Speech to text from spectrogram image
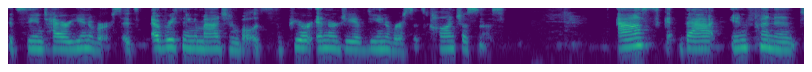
It's the entire universe. It's everything imaginable. It's the pure energy of the universe. It's consciousness. Ask that infinite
